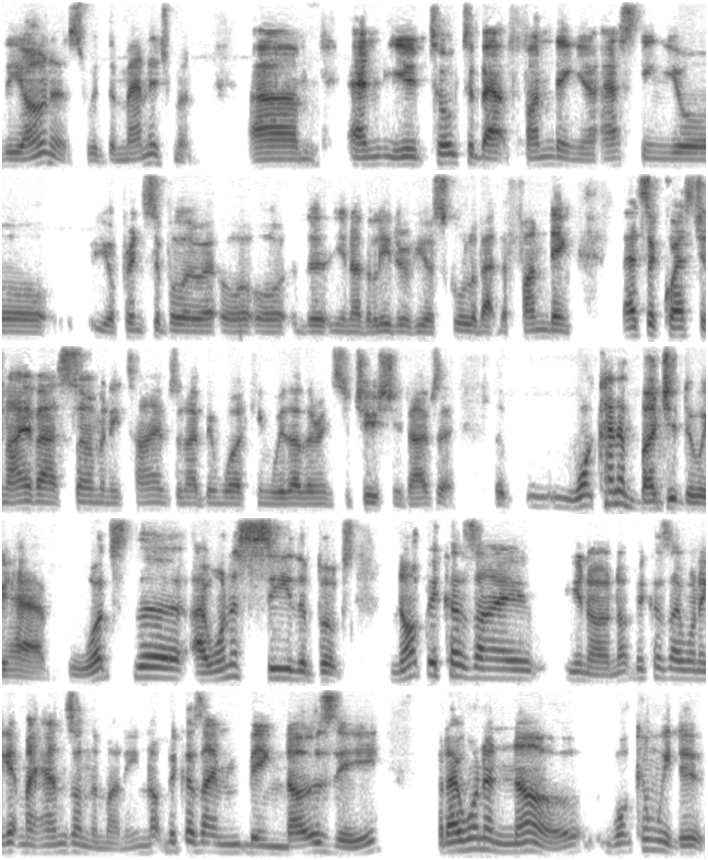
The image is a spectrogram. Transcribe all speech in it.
the owners, with the management. Um, and you talked about funding, you know, asking your your principal or, or, or, the you know the leader of your school about the funding. That's a question I've asked so many times when I've been working with other institutions. I've said, what kind of budget do we have? What's the? I want to see the books, not because I you know not because I want to get my hands on the money, not because I'm being nosy, but I want to know what can we do,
